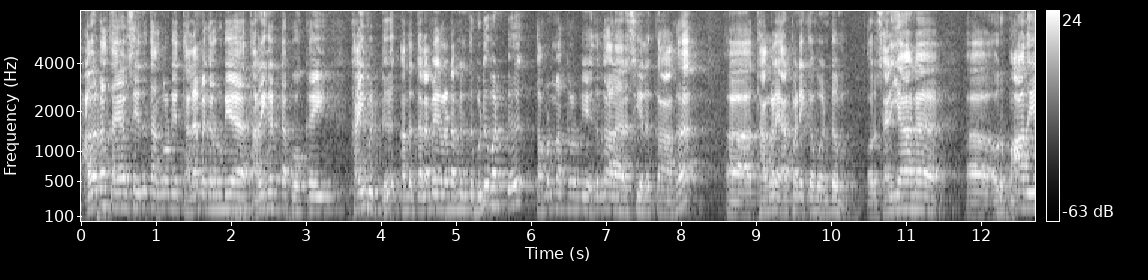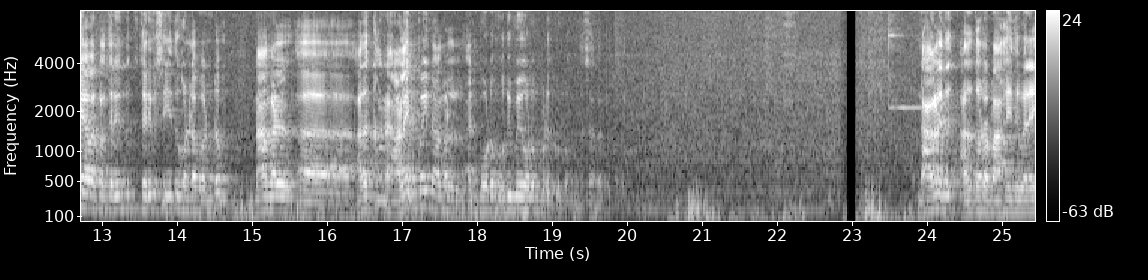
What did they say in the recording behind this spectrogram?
அவர்கள் தயவு செய்து தங்களுடைய தலைமைகளுடைய தரைகட்ட போக்கை கைவிட்டு அந்த தலைமைகளிடமிருந்து விடுபட்டு தமிழ் மக்களுடைய எதிர்கால அரசியலுக்காக தங்களை அர்ப்பணிக்க வேண்டும். ஒரு சரியான ஒரு பாதையை அவர்கள் தெரிந்து தெரிவு செய்து கொள்ள வேண்டும். நாங்கள் அதற்கான அழைப்பை நாங்கள் அன்போடும் உரிமையோடும் விடுக்கின்றோம் இந்த சந்தர்ப்பத்தில். நாங்கள் இது அது தொடர்பாக இதுவரை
